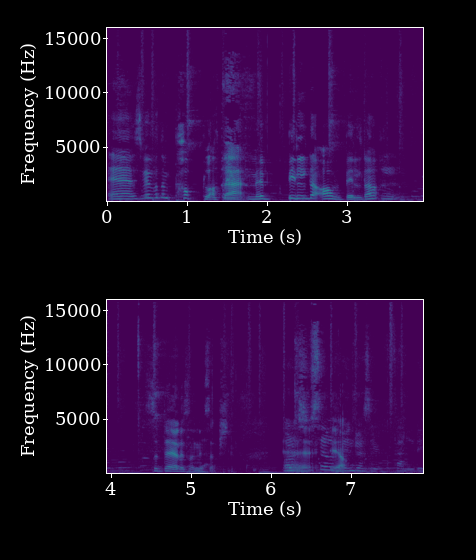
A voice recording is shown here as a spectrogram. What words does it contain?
Eh, så vi har fått en papplate med bilder av bilder. Mm. Så det er sånn Inception. Og hvis du ser ut ja. vinduet, så er det veldig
